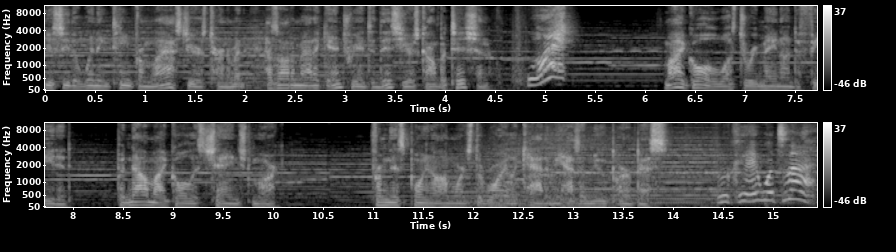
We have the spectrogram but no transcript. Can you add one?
You see, the winning team from last year's tournament has automatic entry into this year's competition. What? My goal was to remain undefeated, but now my goal has changed, Mark. From this point onwards, the Royal Academy has a new purpose. Okay, what's that?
